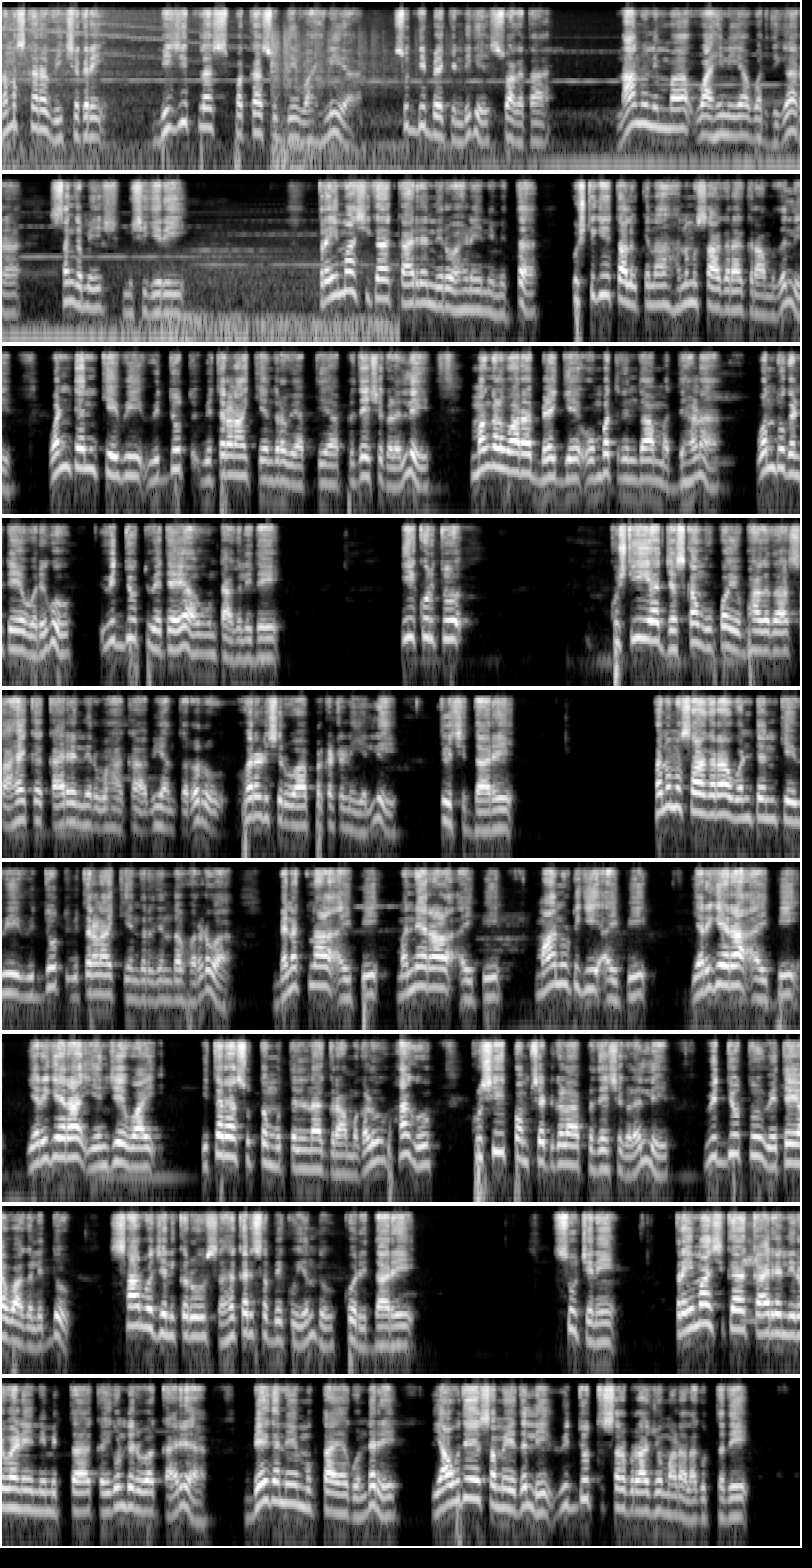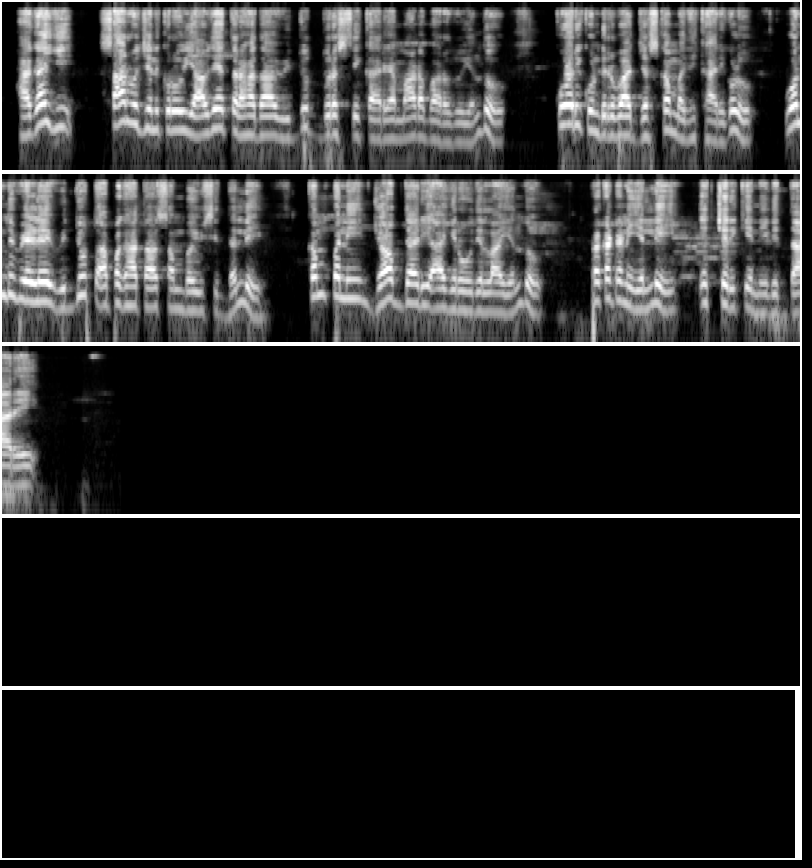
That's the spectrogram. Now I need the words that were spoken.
ನಮಸ್ಕಾರ ವೀಕ್ಷಕರೇ. Busy plus ಪಕ್ಕಾ ಸುದ್ದಿ ವಾಹಿನಿಯ ಸುದ್ದಿ ಬೆಳಕಿಂಡಿಗೆ ಸ್ವಾಗತ. ನಾನು ನಿಮ್ಮ ವಾಹಿನಿಯ ವರದಿಗಾರ ಸಂಗಮೇಶ್ ಮುಷಿಗಿರಿ. ತ್ರೈಮಾಸಿಕ ಕಾರ್ಯನಿರ್ವಹಣೆ ನಿಮಿತ್ತ ಕುಷ್ಟಗಿ ತಾಲೂಕಿನ ಹನುಮಸಾಗರ ಗ್ರಾಮದಲ್ಲಿ ಒನ್ ಟೆನ್ ಕೆವಿ ವಿದ್ಯುತ್ ವಿತರಣಾ ಕೇಂದ್ರ ವ್ಯಾಪ್ತಿಯ ಪ್ರದೇಶಗಳಲ್ಲಿ ಮಂಗಳವಾರ ಬೆಳಗ್ಗೆ ಒಂಬತ್ತರಿಂದ ಮಧ್ಯಾಹ್ನ ಒಂದು ಗಂಟೆಯವರೆಗೂ ವಿದ್ಯುತ್ ವ್ಯತ್ಯಯ ಉಂಟಾಗಲಿದೆ. ಈ ಕುರಿತು ಕುಷ್ಟಗಿಯ ಜಸ್ಕಾಂ ಉಪವಿಭಾಗದ ಸಹಾಯಕ ಕಾರ್ಯನಿರ್ವಾಹಕ ಅಭಿಯಂತರರು ಹೊರಡಿಸಿರುವ ಪ್ರಕಟಣೆಯಲ್ಲಿ ತಿಳಿಸಿದ್ದಾರೆ. ಹನುಮಸಾಗರ ಒನ್ ಟೆನ್ ಕೆವಿ ವಿದ್ಯುತ್ ವಿತರಣಾ ಕೇಂದ್ರದಿಂದ ಹೊರಡುವ Benaknal IP, Manneral IP, Manutigi IP, Yaragera IP, Yaragera NJY ಇತರ ಸುತ್ತಮುತ್ತಲಿನ ಗ್ರಾಮಗಳು ಹಾಗೂ ಕೃಷಿ ಪಂಪ್ಸೆಟ್ಗಳ ಪ್ರದೇಶಗಳಲ್ಲಿ ವಿದ್ಯುತ್ ವ್ಯತ್ಯಯವಾಗಲಿದ್ದು ಸಾರ್ವಜನಿಕರು ಸಹಕರಿಸಬೇಕು ಎಂದು ಕೋರಿದ್ದಾರೆ. ಸೂಚನೆ, ತ್ರೈಮಾಸಿಕ ಕಾರ್ಯನಿರ್ವಹಣೆ ನಿಮಿತ್ತ ಕೈಗೊಂಡಿರುವ ಕಾರ್ಯ ಬೇಗನೆ ಮುಕ್ತಾಯಗೊಂಡರೆ ಯಾವುದೇ ಸಮಯದಲ್ಲಿ ವಿದ್ಯುತ್ ಸರಬರಾಜು ಮಾಡಲಾಗುತ್ತದೆ. ಹಾಗಾಗಿ ಸಾರ್ವಜನಿಕರು ಯಾವುದೇ ತರಹದ ವಿದ್ಯುತ್ ದುರಸ್ತಿ ಕಾರ್ಯ ಮಾಡಬಾರದು ಎಂದು ಕೋರಿಕೊಂಡಿರುವ ಜಸ್ಕಾಂ ಅಧಿಕಾರಿಗಳು ಒಂದು ವೇಳೆ ವಿದ್ಯುತ್ ಅಪಘಾತ ಸಂಭವಿಸಿದ್ದಲ್ಲಿ ಕಂಪನಿ ಜವಾಬ್ದಾರಿ ಆಗಿರುವುದಿಲ್ಲ ಎಂದು ಪ್ರಕಟಣೆಯಲ್ಲಿ ಎಚ್ಚರಿಕೆ ನೀಡಿದ್ದಾರೆ.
